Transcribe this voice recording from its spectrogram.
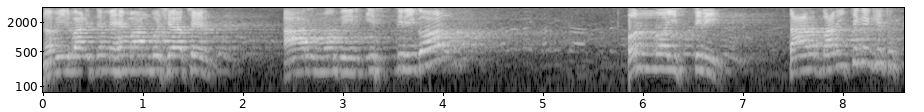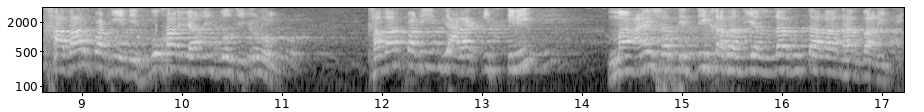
নবীর বাড়িতে মেহমান বসে আছেন। আর নবীর স্ত্রীগণ, অন্য স্ত্রী, তার বাড়ি থেকে কিছু খাবার পাঠিয়ে দিস বুখারীর হাদিস বলছি শুনুন খাবার পাঠিয়ে দিয়েছে আর এক স্ত্রী, মা আয়েশা সিদ্দিকা রাদিয়াল্লাহু তাআলা আনহার বাড়িতে।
